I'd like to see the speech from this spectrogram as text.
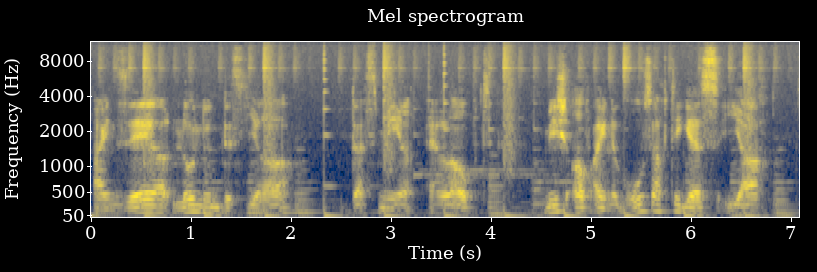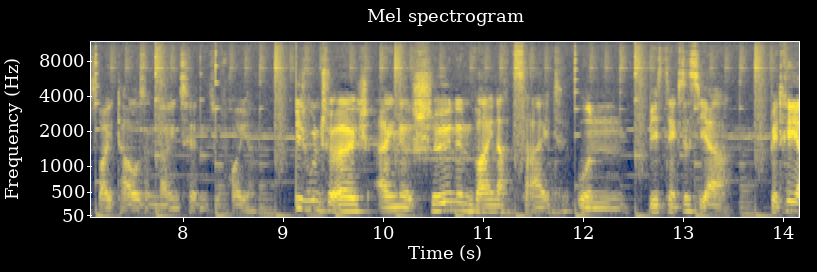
Ein sehr lohnendes Jahr, das mir erlaubt, mich auf ein großartiges Jahr 2019 zu freuen. Ich wünsche euch eine schöne Weihnachtszeit und bis nächstes Jahr. Petri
